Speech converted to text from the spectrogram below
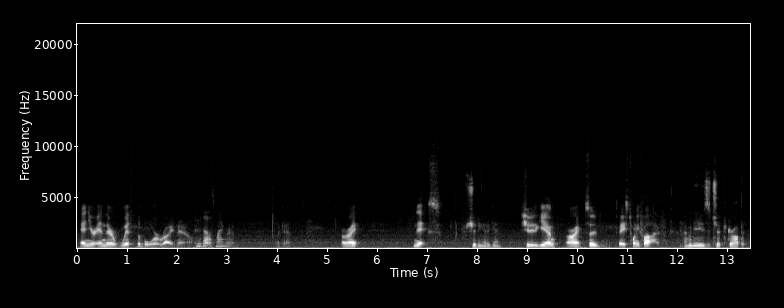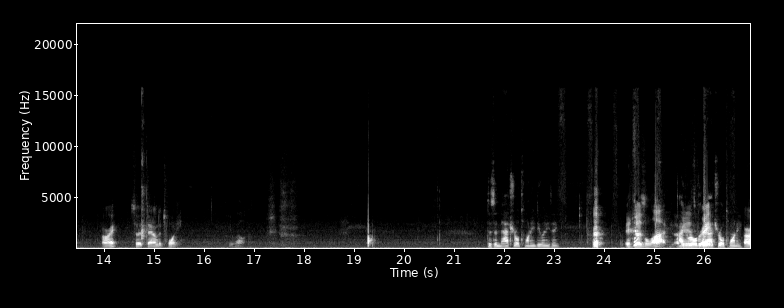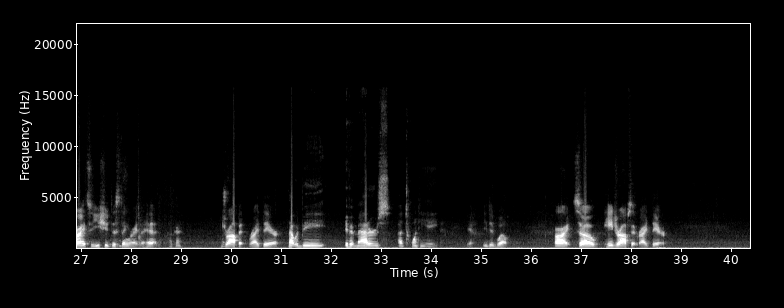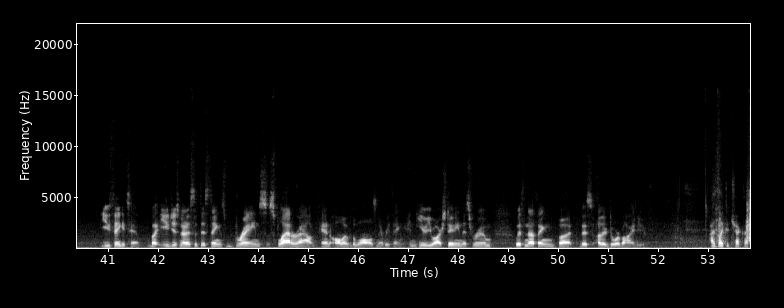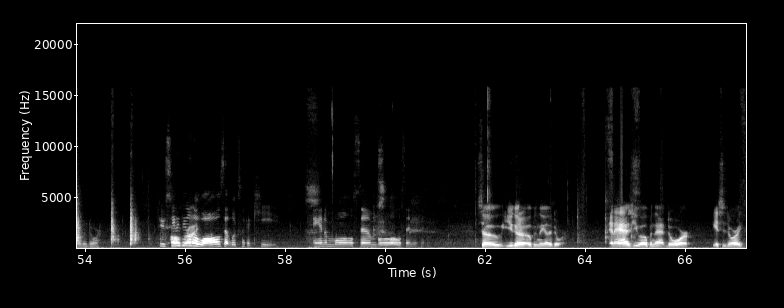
and you're in there with the boar right now. Ooh, that was my room. Okay. All right. Nix, Shooting it again. shoot it again. All right. So base 25. I'm going to use a chip to drop it. All right. So it's down to 20. You're welcome. Does a natural 20 do anything? it does a lot. I, I, mean, it's rolled a great. natural 20. All right. So you shoot this thing right in the head. Okay. Drop it right there. That would be, if it matters, a 28. Yeah, you did well. All right, so he drops it right there. You think it's him, but you just notice that this thing's brains splatter out and all over the walls and everything. And here you are standing in this room with nothing but this other door behind you. I'd like to check that other door. Do you see All anything on the walls that looks like a key? Animal, symbols, anything. So you go to open the other door. And as you open that door, Itadori,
